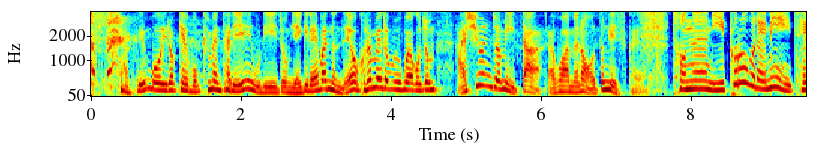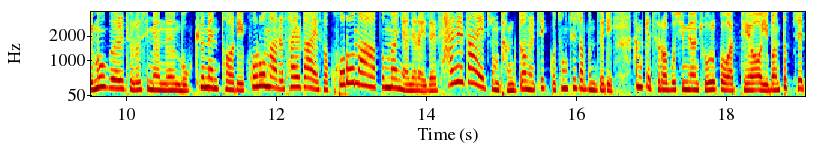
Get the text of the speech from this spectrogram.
자, 그 뭐 이렇게 모큐멘터리 우리 좀 얘기를 해봤는데요. 그럼에도 불구하고 좀 아쉬운 점이 있다라고 하면 어떤 게 있을까요? 저는 이 프로그램이 제목을 들으시면은 모큐멘터리 코로나를 살다 해서 코로나뿐만이 아니라 이제 살다에 좀 방점을 찍고 청 취자분들이 함께 들어보시면 좋을 것 같아요. 이번 특집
